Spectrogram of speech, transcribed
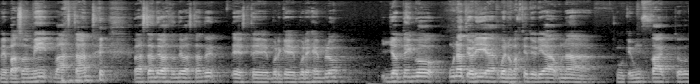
me pasó a mí bastante, bastante, bastante, bastante, este, porque, por ejemplo, yo tengo una teoría, bueno, más que teoría, una, como que un facto,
